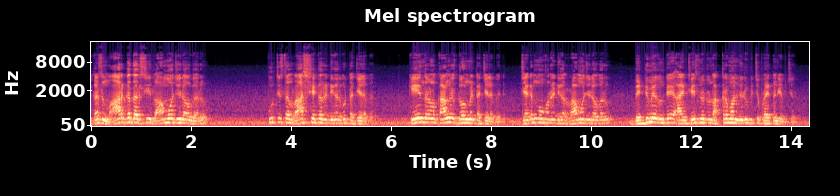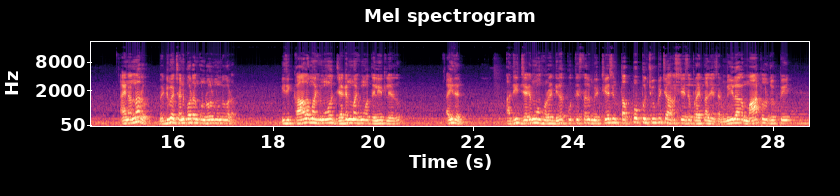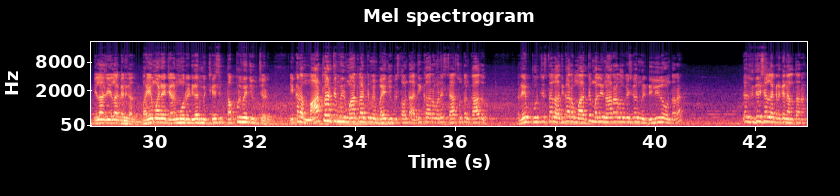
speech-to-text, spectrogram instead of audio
బికాజ్ మార్గదర్శి రామోజీరావు గారు పూర్తి స్థాయి రాజశేఖర్ రెడ్డి గారు కూడా టచ్ చేయలేకపోయారు. కేంద్రంలో కాంగ్రెస్ గవర్నమెంట్ టచ్ చేయలేకపోయింది. జగన్మోహన్ రెడ్డి గారు రామోజీరావు గారు బెడ్ మీద ఉంటే ఆయన చేసినటువంటి అక్రమాలు నిరూపించే ప్రయత్నం చేయించారు ఆయన అన్నారు బెడ్ మీద చనిపోవడం కొన్ని రోజుల ముందు కూడా. ఇది కాలమహిమో జగన్మహిమో తెలియట్లేదు. ఐదండి అది జగన్మోహన్ రెడ్డి గారు పూర్తి మీరు చేసిన తప్పొప్పులు చూపించి అరెస్ట్ చేసే ప్రయత్నాలు చేశారు. మీలాగా మాటలు చెప్పి ఇలా ఇలా కానీ కాదు. భయం అనే జగన్మోహన్ రెడ్డి గారు మీరు చేసిన తప్పులు మీద చూపించాడు. ఇక్కడ మాట్లాడితే మీరు మాట్లాడితే మేము భయం చూపిస్తా ఉంటే అధికారం అనేది శాశ్వతం కాదు. రేపు పూర్తి స్థాయిలో అధికారం మారితే మళ్ళీ నారా లోకేష్ గారు మీరు ఢిల్లీలో ఉంటారా? లేదా విదేశాల్లో ఎక్కడికైనా వెళ్తారా?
